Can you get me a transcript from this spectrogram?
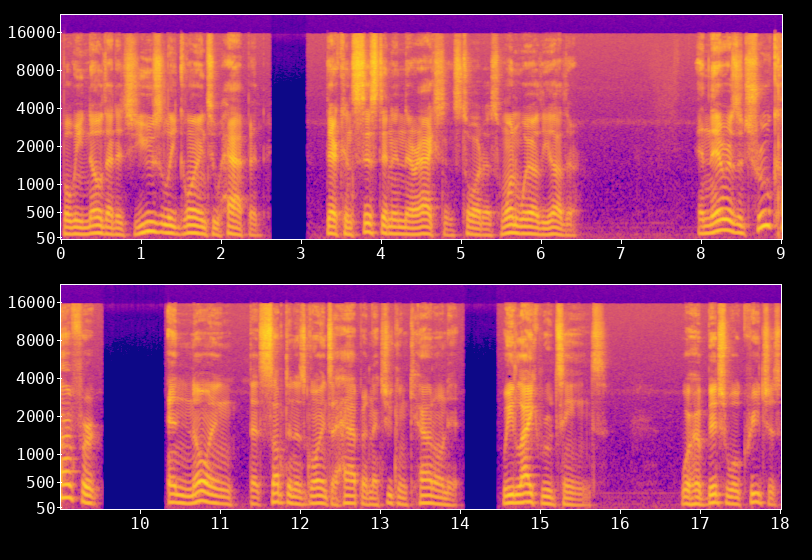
but we know that it's usually going to happen. They're consistent in their actions toward us, one way or the other. And there is a true comfort in knowing that something is going to happen, that you can count on it. We like routines. We're habitual creatures.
